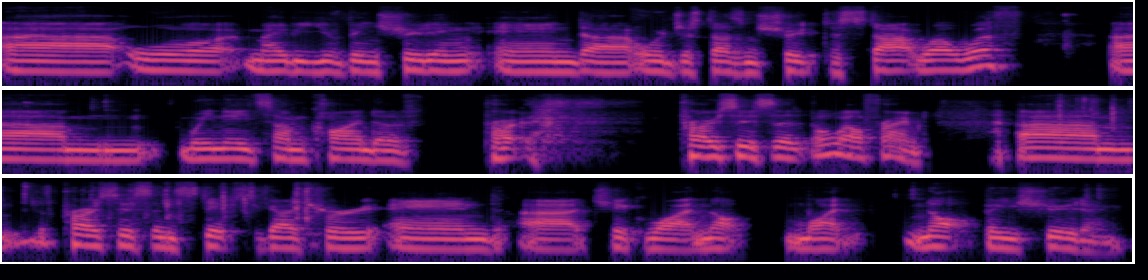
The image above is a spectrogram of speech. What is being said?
Uh, or maybe you've been shooting and uh, or just doesn't shoot to start well with. Um, we need some kind of pro- process it. Oh, well framed. Um, the process and steps to go through and uh, check why it not might not be shooting.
